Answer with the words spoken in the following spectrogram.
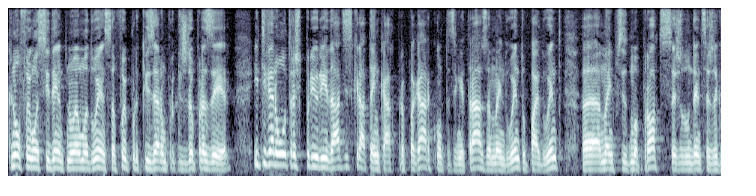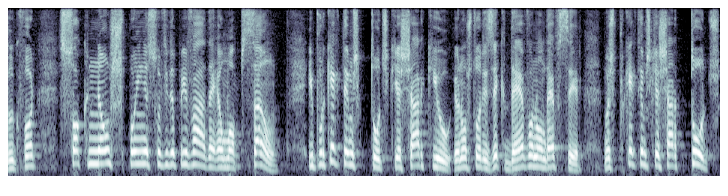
que não foi um acidente, não é uma doença, foi porque quiseram, porque lhes deu prazer, e tiveram outras prioridades e se calhar têm carro para pagar, contas em atraso, a mãe doente, o pai doente, a mãe precisa de uma prótese, seja de um dente, seja daquilo que for, só que não expõem a sua vida privada, é uma opção. E porquê é que temos todos que achar que o, eu não estou a dizer que deve ou não deve ser, mas porquê é que temos que achar todos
